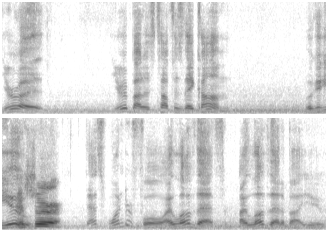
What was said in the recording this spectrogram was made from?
you're a you're about as tough as they come. Look at you. Yes, sir. That's wonderful. I love that. I love that about you,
